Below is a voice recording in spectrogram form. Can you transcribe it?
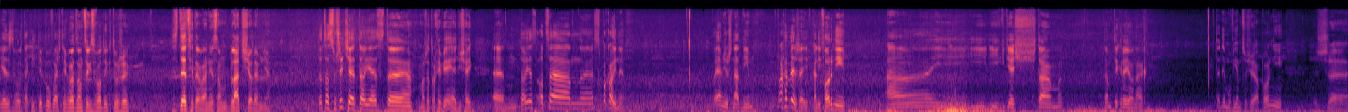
Jest dwóch takich typów właśnie wychodzących z wody, którzy zdecydowanie są bladsi ode mnie. To, co słyszycie, to jest... E, może trochę wieje dzisiaj. To jest ocean e, spokojny. Byłem już nad nim trochę wyżej, w Kalifornii a, i, i, i gdzieś tam w tamtych rejonach. Wtedy mówiłem coś o Japonii, że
